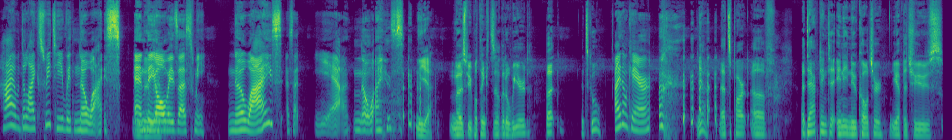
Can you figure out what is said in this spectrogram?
Hi, I would like sweet tea with no ice. And And, they they- always ask me, no ice? I said, yeah, no ice. yeah. Most people think it's a little weird, but it's cool. I don't care. yeah, that's part of adapting to any new culture. You have to choose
